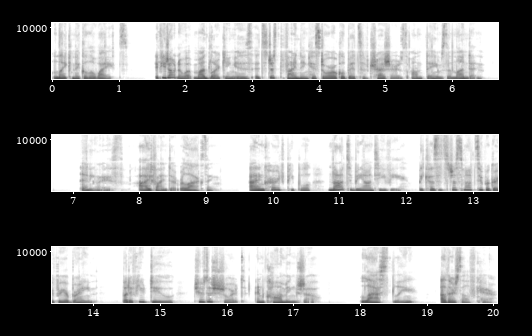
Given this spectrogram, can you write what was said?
like Nicola White's. If you don't know what mudlarking is, it's just finding historical bits of treasures on Thames in London. Anyways, I find it relaxing. I encourage people not to be on TV because it's just not super great for your brain. But if you do, choose a short and calming show. Lastly, other self-care.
